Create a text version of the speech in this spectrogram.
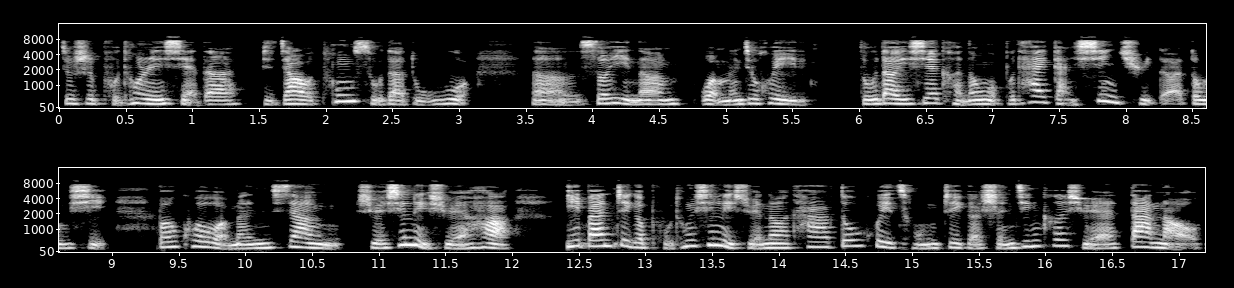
就是普通人写的比较通俗的读物，嗯，所以呢，我们就会读到一些可能我不太感兴趣的东西，包括我们像学心理学哈，一般这个普通心理学呢，它都会从这个神经科学、大脑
